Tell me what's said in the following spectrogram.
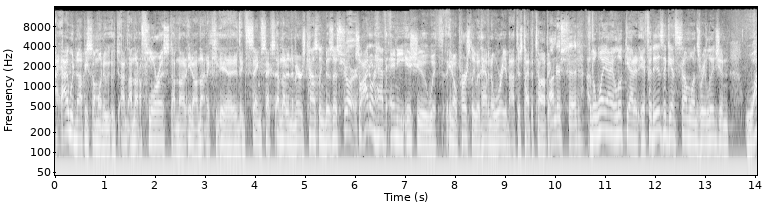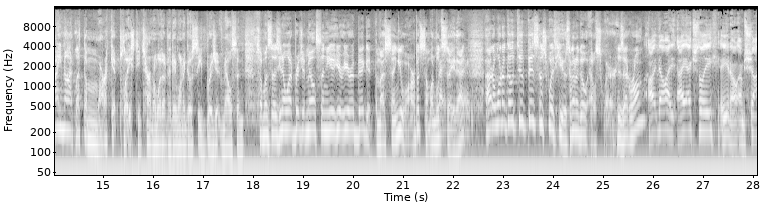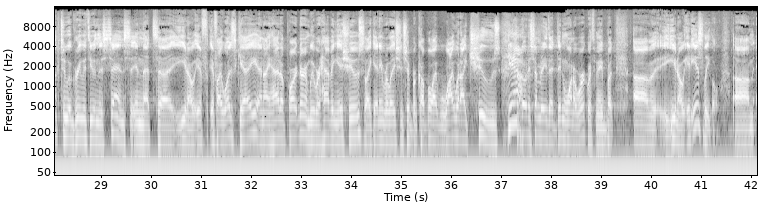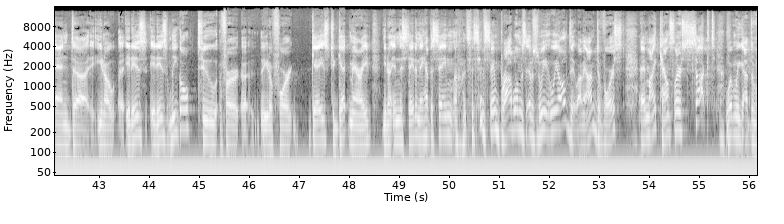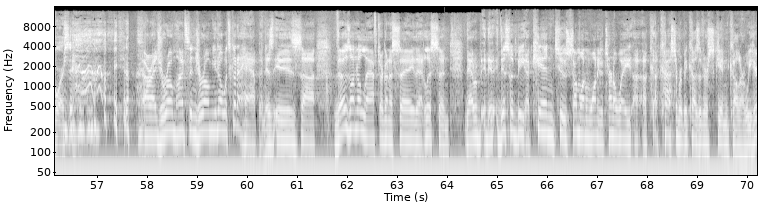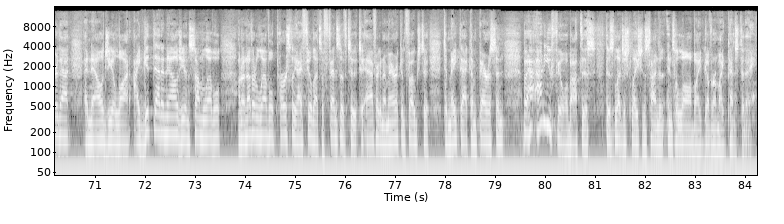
I, I, would not be someone who I'm, I'm, not a florist. I'm not, you know, I'm not in a, uh, the same sex. I'm not in the marriage counseling business. Sure. So I don't have any issue with, you know, personally with having to worry about this type of topic. Understood. The way I look at it, if it is against someone's religion, why not let the marketplace determine whether they want to go see Bridget Melson? Someone says, you know what, Bridget Melson, you, are you're, you're a bigot. I'm not saying you are, but someone would right, say that. Right. I don't want to go do business with you, so I'm going to go elsewhere. Is that wrong? Uh, no, I, I actually, you know, I'm shocked to agree with you in this sense. In that, uh, you know, if if I was gay and I had a partner and we were having issues, like any relationship or couple, I, why would I choose yeah. to go to somebody that didn't want to work with me? But um, you know, it is legal, um, and uh, you know, it is it is legal to for uh, you know for gays to get married, you know, in the state, and they have the same same problems as we, we all do. I mean, I'm divorced, and my counselor sucked when we got divorced. you know? All right, Jerome Hudson. Jerome, you know what's going to happen is is uh, those on the left are going to say that listen, that would, this would be akin to someone wanting to turn away a, a, a customer because of their skin color. We hear that analogy a lot. I get that analogy on some level. On another level, personally, I feel that's offensive to, to African Americans American folks to, to make that comparison. But how, how do you feel about this, this legislation signed into law by Governor Mike Pence today?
